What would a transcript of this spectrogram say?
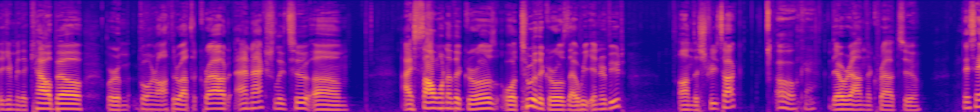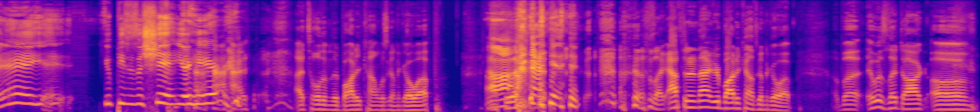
They gave me the cowbell. We're going all throughout the crowd, and actually too, um, I saw one of the girls, or two of the girls that we interviewed on the street talk. Oh, okay. They were out in the crowd too. They say, hey, you pieces of shit, you're here. I told them their body count was gonna go up. Ah. After was like, after the night, your body count's gonna go up. But it was lit, dog. Um,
